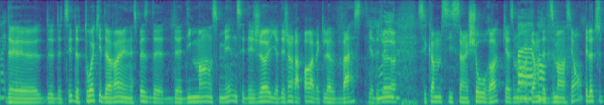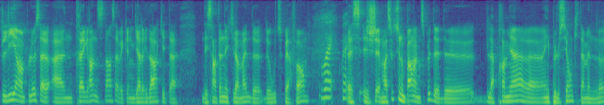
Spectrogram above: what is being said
Ouais. de, de, de, toi qui est devant une espèce d'immense mine. C'est déjà, il y a déjà un rapport avec le vaste. Il y a déjà, Oui. c'est comme si c'est un show rock quasiment Ben, en termes en de f- dimension. Puis là, tu te lis en plus à, à une très grande distance avec une galerie d'art qui est à des centaines de kilomètres de, de où tu performes. Ouais, ouais. Euh, J'aimerais ça que tu nous parles un petit peu de, de- de la première euh, impulsion qui t'amène là.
